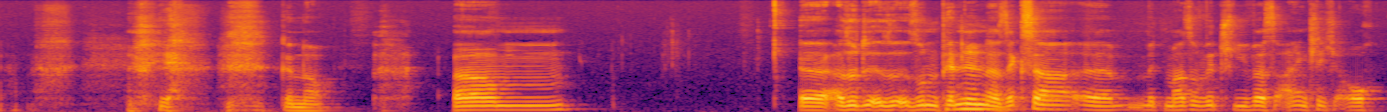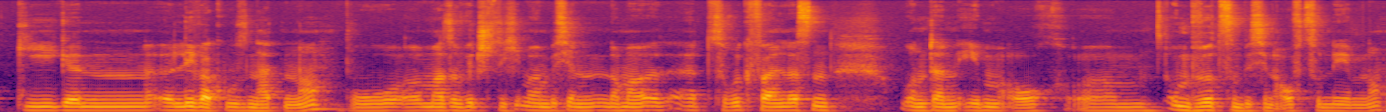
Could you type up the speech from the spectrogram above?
ja. ja, genau. Ähm, äh, also so ein pendelnder Sechser äh, mit Masovic, wie wir es eigentlich auch gegen äh, Leverkusen hatten, ne? wo Masovic sich immer ein bisschen nochmal zurückfallen lassen und dann eben auch, ähm, um Würz ein bisschen aufzunehmen, ne?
